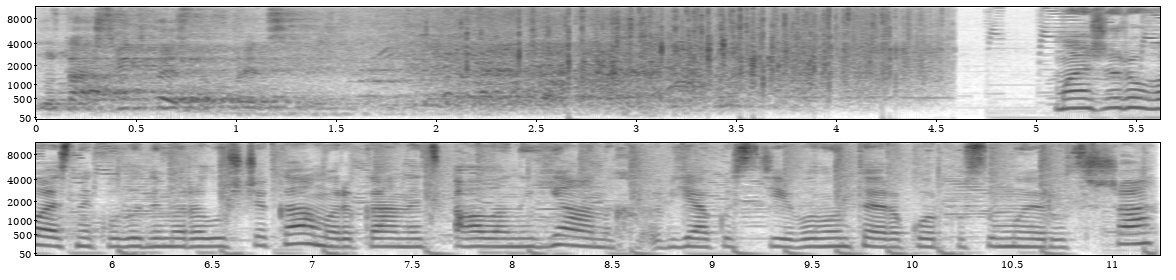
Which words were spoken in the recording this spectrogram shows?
Ну так, світ визнав, в принципі. Майже ровесник Володимира Лущака, американець Алан Янг в якості волонтера Корпусу миру США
